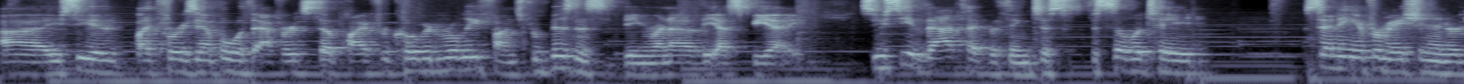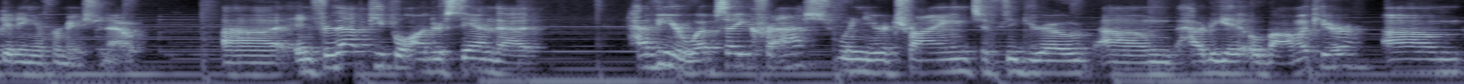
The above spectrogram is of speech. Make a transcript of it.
uh, you see it, like, for example, with efforts to apply for COVID relief funds for businesses being run out of the SBA. So you see that type of thing to facilitate sending information in or getting information out. Uh, and for that, people understand that having your website crash when you're trying to figure out um, how to get Obamacare um,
